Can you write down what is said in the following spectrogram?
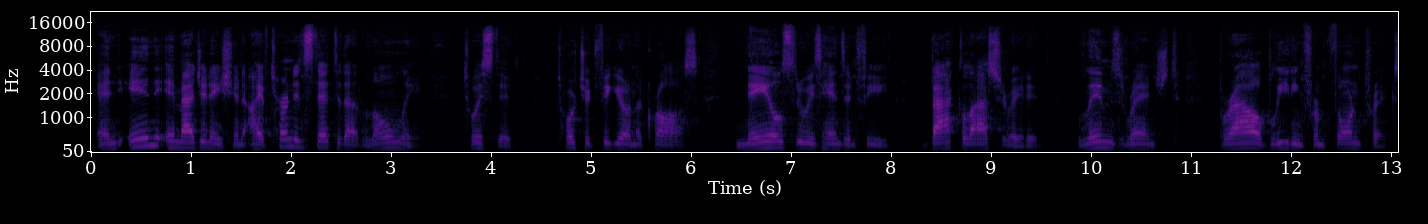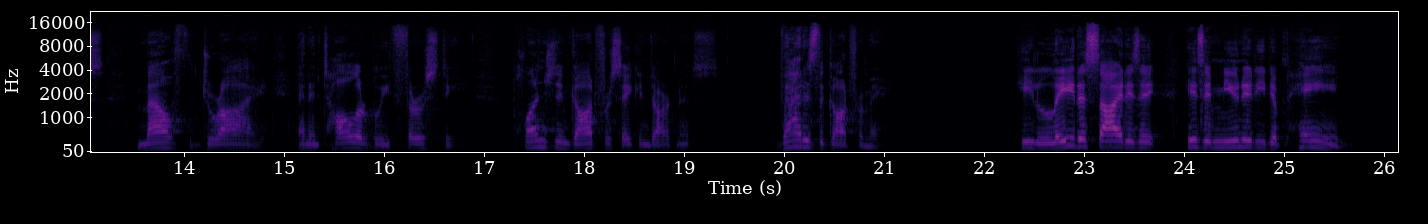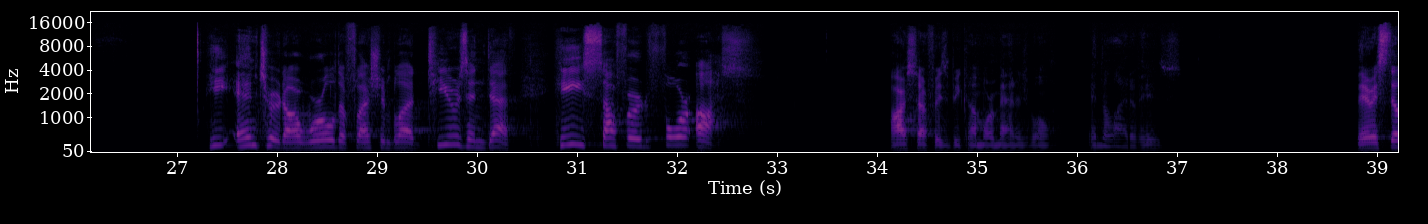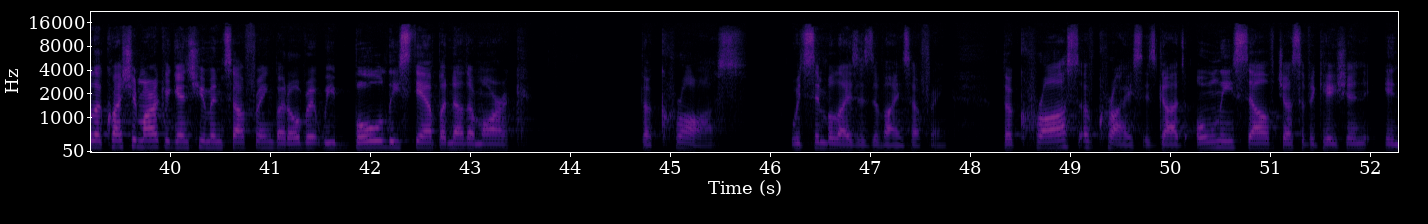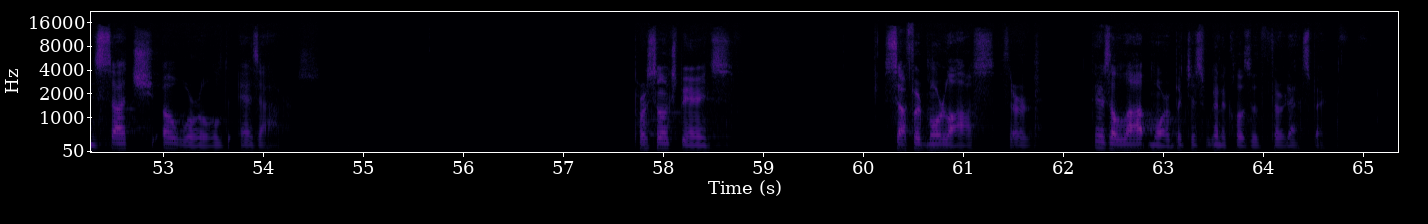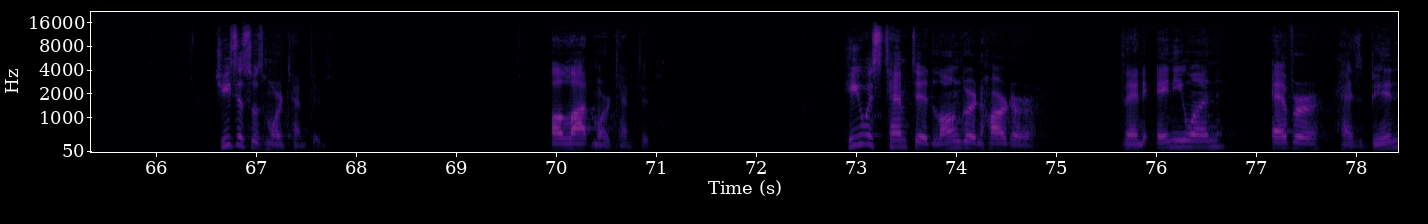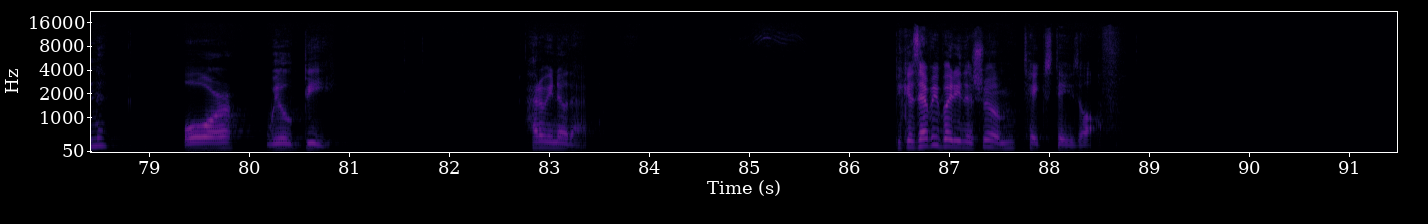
And in imagination, I have turned instead to that lonely, twisted, tortured figure on the cross, nails through his hands and feet, back lacerated, limbs wrenched, brow bleeding from thorn pricks, mouth dry and intolerably thirsty, plunged in God forsaken darkness. That is the God for me. He laid aside his, his immunity to pain. He entered our world of flesh and blood, tears and death. He suffered for us. Our sufferings become more manageable in the light of his. There is still a question mark against human suffering, but over it we boldly stamp another mark the cross, which symbolizes divine suffering. The cross of Christ is God's only self justification in such a world as ours. Personal experience, suffered more loss, third. There's a lot more, but just we're going to close with the third aspect. Jesus was more tempted a lot more tempted. He was tempted longer and harder than anyone ever has been or will be. How do we know that? Because everybody in this room takes days off.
